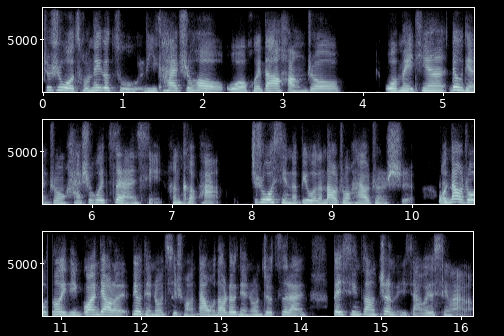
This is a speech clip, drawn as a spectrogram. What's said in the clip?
就是我从那个组离开之后，我回到杭州，我每天六点钟还是会自然醒，很可怕。就是我醒的比我的闹钟还要准时，我闹钟都已经关掉了，六点钟起床，但我到六点钟就自然被心脏震了一下，我就醒来了。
